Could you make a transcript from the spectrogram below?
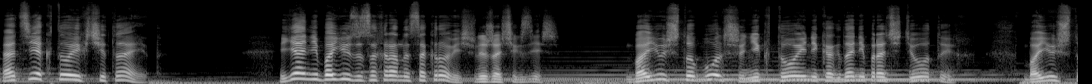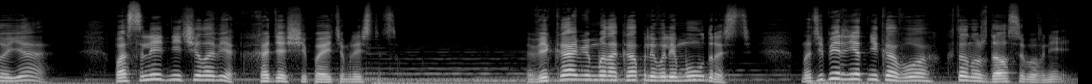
а те, кто их читает. Я не боюсь за сохранность сокровищ, лежащих здесь. Боюсь, что больше никто и никогда не прочтет их. Боюсь, что я последний человек, ходящий по этим лестницам. Веками мы накапливали мудрость, но теперь нет никого, кто нуждался бы в ней.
